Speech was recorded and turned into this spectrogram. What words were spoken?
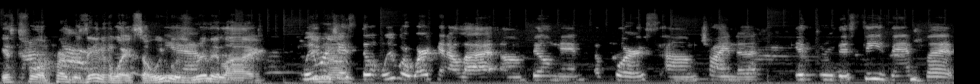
it's for a purpose anyway. So we Yeah. was really like, we were know. just doing, we were working a lot, um, filming, of course, um, trying to get through this season, but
